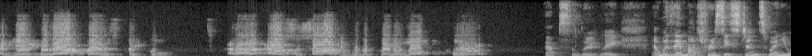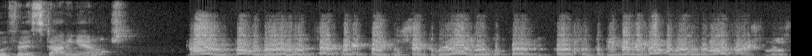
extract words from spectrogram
And yet, without those people, uh, our society would have been a lot poorer. Absolutely. And was there much resistance when you were first starting out? No, not at all. In fact, many people said to me, oh, you're the perfect person to be heading up an organisation that's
